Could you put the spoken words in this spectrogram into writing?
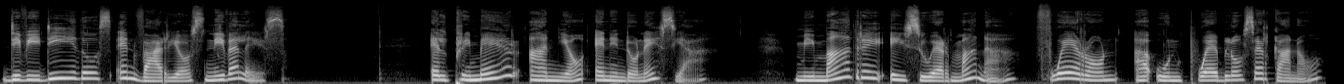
divididos en varios niveles. El primer año en Indonesia, mi madre y su hermana fueron a un pueblo cercano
